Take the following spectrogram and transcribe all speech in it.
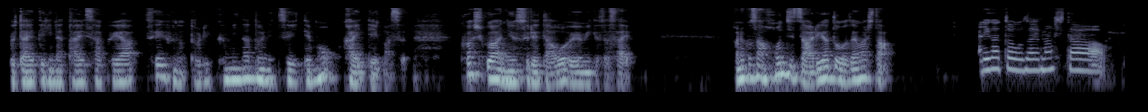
具体的な対策や政府の取り組みなどについても書いています。詳しくはニュースレターをお読みください。金子さん、本日はありがとうございました。ありがとうございました。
